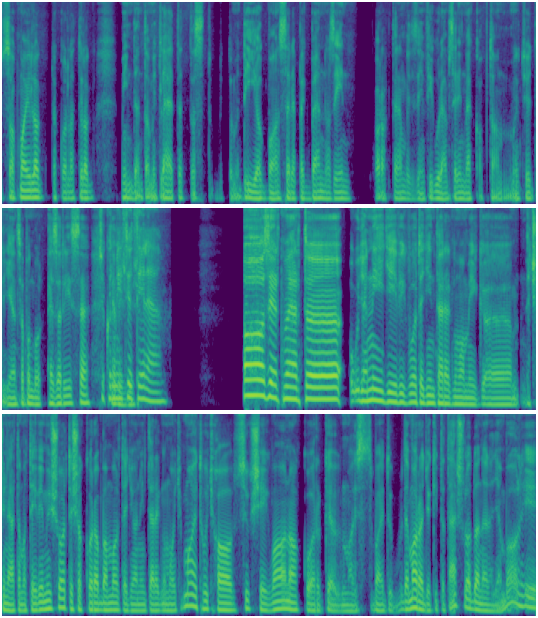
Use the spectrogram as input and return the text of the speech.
szakmailag gyakorlatilag mindent, amit lehetett, azt mit tudom, a díjakban, szerepekben az én karakterem, vagy az én figurám szerint megkaptam. Úgyhogy ilyen szempontból ez a része. És akkor miért jöttél el? Azért, mert uh, ugye négy évig volt egy interregnum, amíg uh, csináltam a tévéműsort, és akkor abban volt egy olyan interregnum, hogy majd, hogyha szükség van, akkor majd, majd de maradjak itt a társulatban, ne legyen balhé,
